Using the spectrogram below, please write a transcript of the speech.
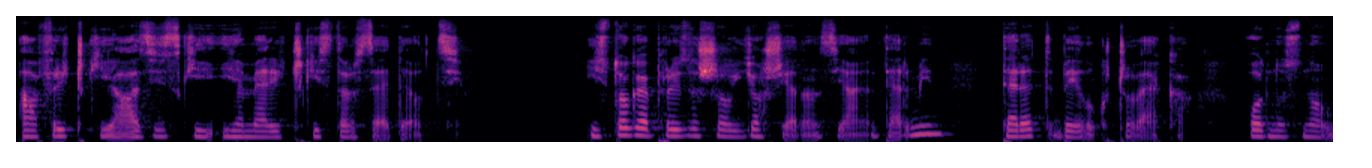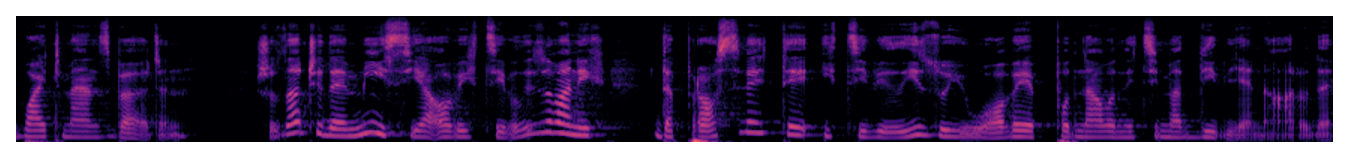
afrički, azijski i američki starosedeoci. Iz toga je proizašao još jedan sjajan termin, teret belog čoveka, odnosno white man's burden, što znači da je misija ovih civilizovanih da prosvete i civilizuju ove pod navodnicima divlje narode.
